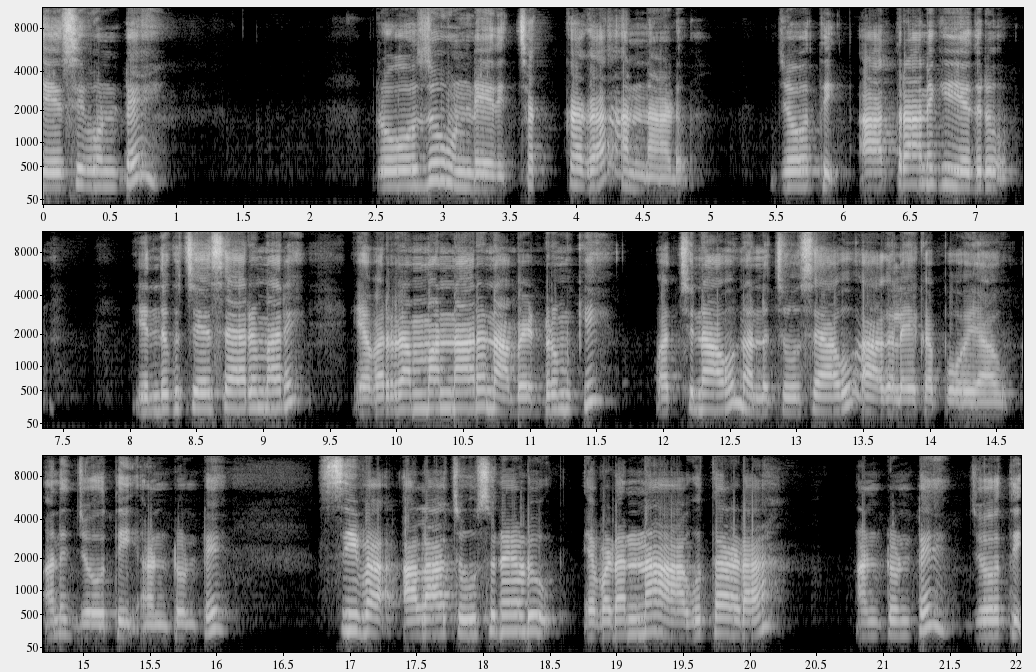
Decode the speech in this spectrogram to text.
చేసి ఉంటే రోజు ఉండేది చక్కగా అన్నాడు. జ్యోతి ఆత్రానికి ఎదురు. ఎందుకు చేశారు మరి? ఎవరు రమ్మన్నారు? నా బెడ్రూమ్కి వచ్చినావు నన్ను చూశావు ఆగలేకపోయావు అని జ్యోతి అంటుంటే శివ అలా చూసినడు ఎవడన్నా ఆగుతాడా? అంటుంటే జ్యోతి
